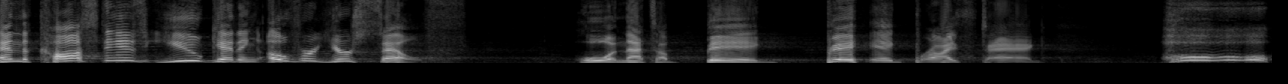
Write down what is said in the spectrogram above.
And the cost is you getting over yourself. Oh, and that's a big, big price tag. Oh.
